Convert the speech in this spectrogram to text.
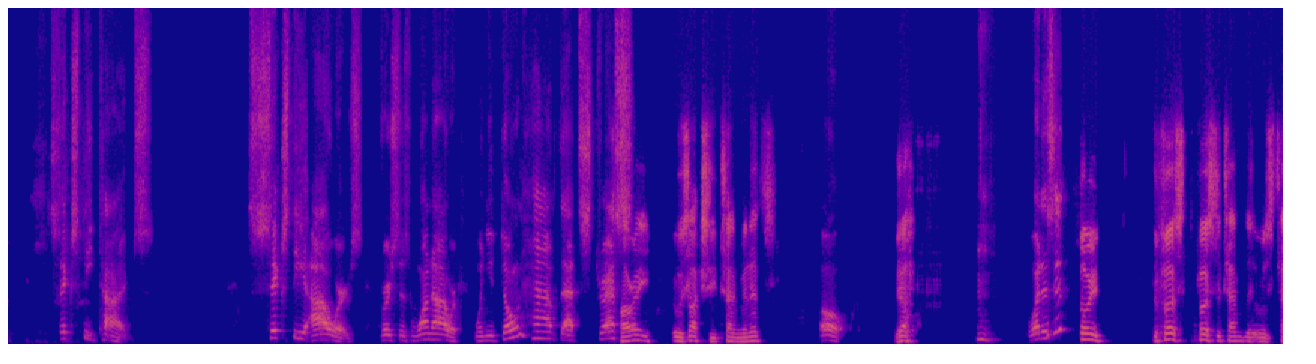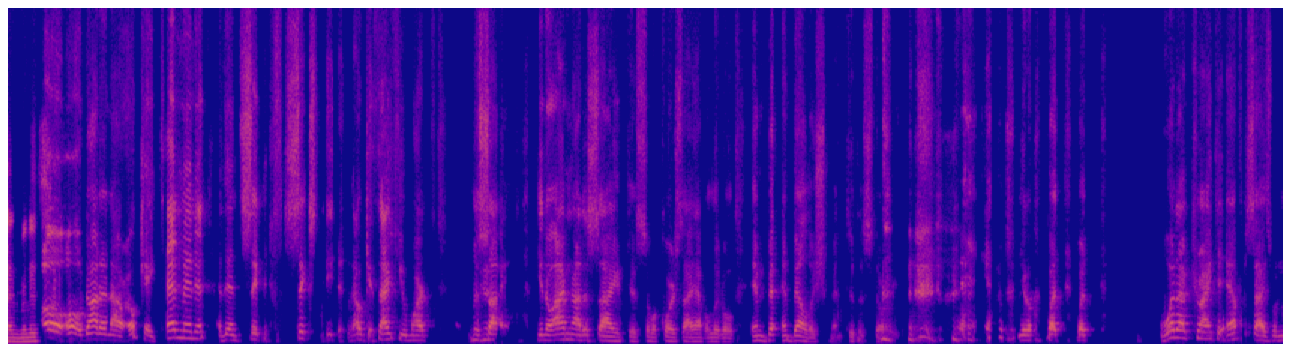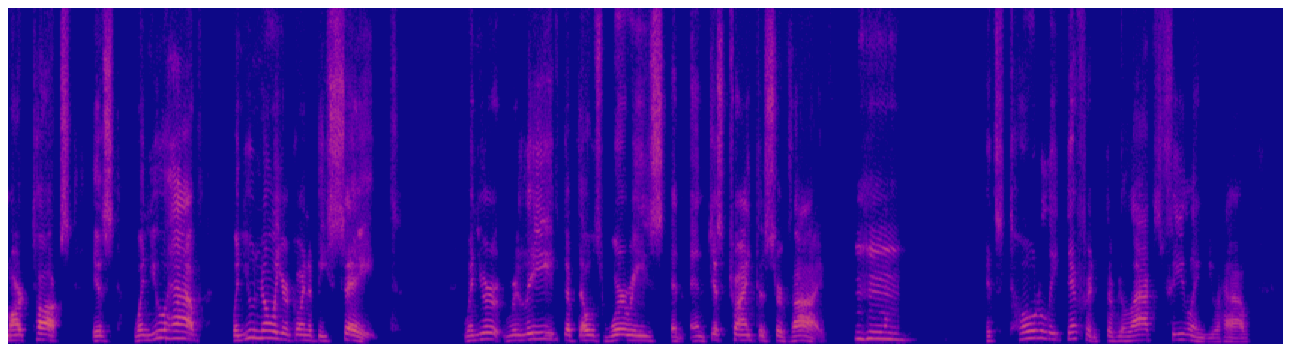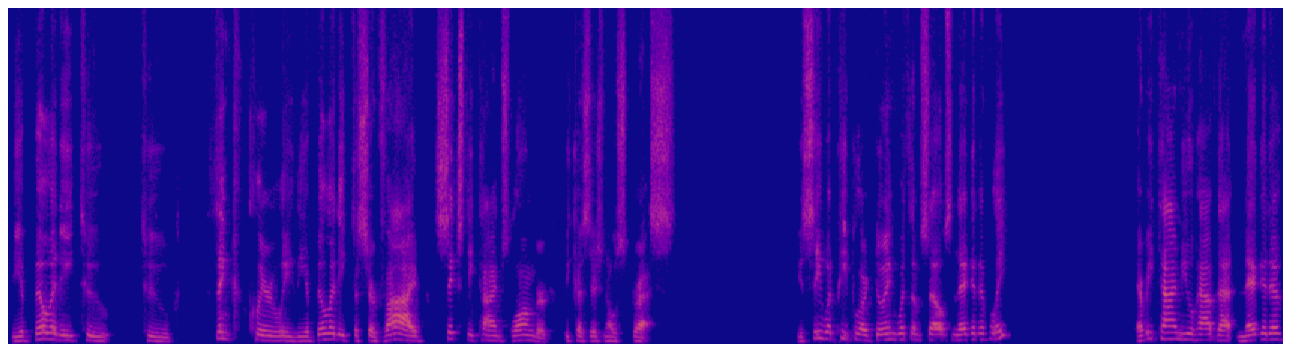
60 times. 60 hours versus one hour. When you don't have that stress. Sorry, it was actually 10 minutes. Oh. Yeah. Hmm. What is it? Sorry. The first first attempt it was 10 minutes. Oh, oh, not an hour. Okay, 10 minutes and then six six okay, thank you, Mark. The okay. side, you know, I'm not a scientist, so of course I have a little embe- embellishment to the story. you know, but but what I'm trying to emphasize when Mark talks is when you have when you know you're going to be saved when you're relieved of those worries and, and just trying to survive, mm-hmm. it's totally different. The relaxed feeling you have, the ability to, to think clearly, the ability to survive 60 times longer because there's no stress. You see what people are doing with themselves negatively? Every time you have that negative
